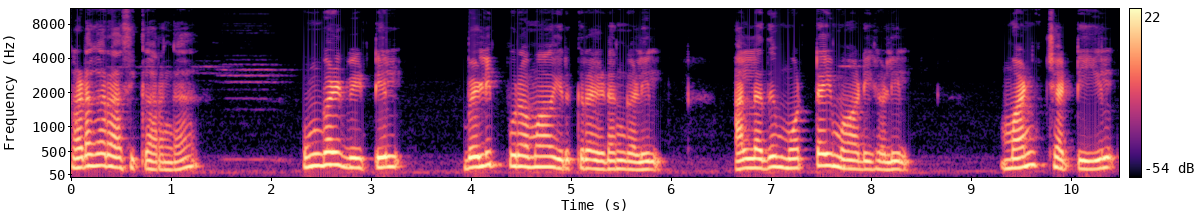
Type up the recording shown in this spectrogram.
கடகராசிக்காரங்க உங்கள் வீட்டில் வெளிப்புறமாக இருக்கிற இடங்களில் அல்லது மொட்டை மாடிகளில் மண் சட்டியில்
